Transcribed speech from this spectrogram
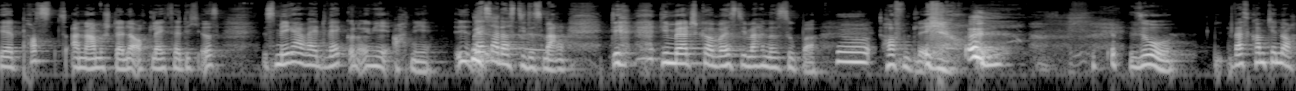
der Postannahmestelle auch gleichzeitig ist, ist mega weit weg und irgendwie, ach nee, besser, dass die das machen. Die, die Merch Cowboys, die machen das super. Hoffentlich. So, was kommt hier noch?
